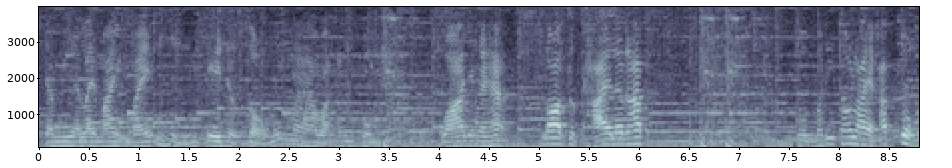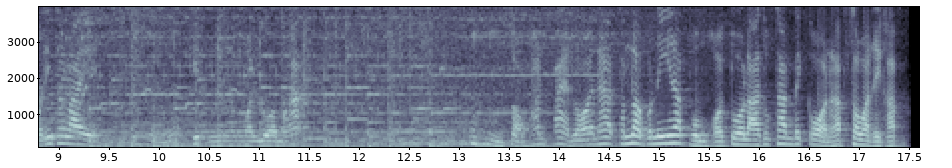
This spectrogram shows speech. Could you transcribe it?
จะมีอะไรมาอีกไหมอื้อหือเจแถวสองไม่มาว่ะท่านผู้ชมว่ายังไงฮะรอบสุดท้ายแล้วนะครับ บมาที่เท่าไหร่ครับ จบมาที่เท่าไหร่คิดเงินรางวัลรวมฮะ2,800นแปดร้อยนะฮะสำหรับวันนี้นะผมขอตัวลาทุกท่านไปก่อนนะครับ สวัสดีครับ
